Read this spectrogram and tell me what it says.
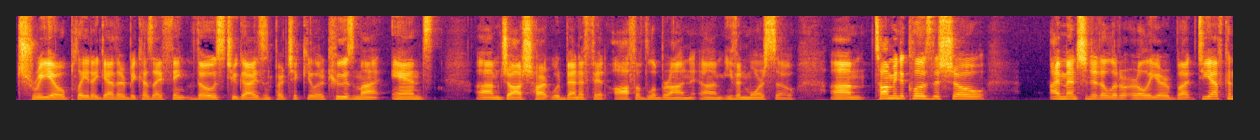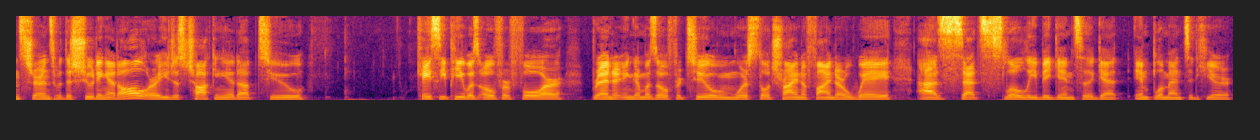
trio play together because I think those two guys in particular, Kuzma and um, Josh Hart, would benefit off of LeBron um, even more so. Um, Tommy, to close the show, I mentioned it a little earlier, but do you have concerns with the shooting at all, or are you just chalking it up to KCP was 0 for 4, Brandon Ingram was 0 for 2, and we're still trying to find our way as sets slowly begin to get implemented here?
